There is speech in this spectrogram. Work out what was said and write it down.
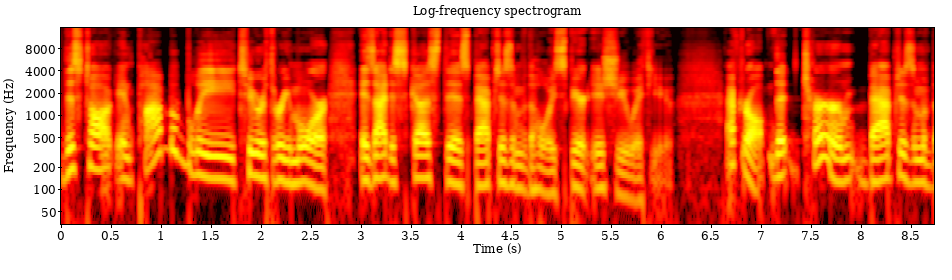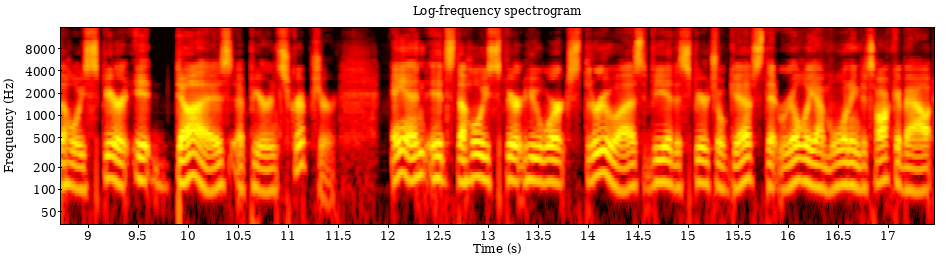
this talk and probably two or three more as I discuss this baptism of the Holy Spirit issue with you. After all, the term baptism of the Holy Spirit, it does appear in Scripture. And it's the Holy Spirit who works through us via the spiritual gifts that really I'm wanting to talk about.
